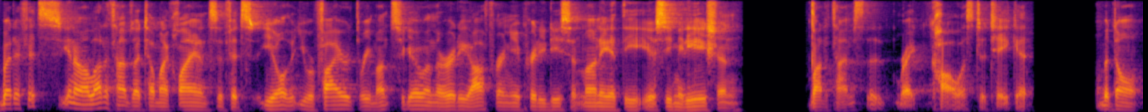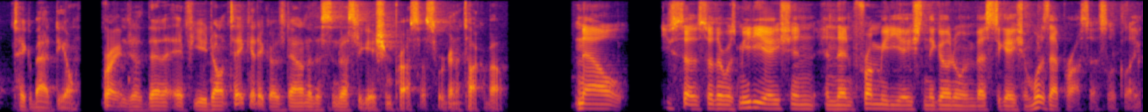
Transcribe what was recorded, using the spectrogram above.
But if it's, you know, a lot of times I tell my clients if it's, you know, that you were fired three months ago and they're already offering you pretty decent money at the EOC mediation, a lot of times the right call is to take it, but don't take a bad deal. Right. Just- Then if you don't take it, it goes down to this investigation process we're going to talk about. Now, you said so there was mediation, and then from mediation, they go to investigation. What does that process look like?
